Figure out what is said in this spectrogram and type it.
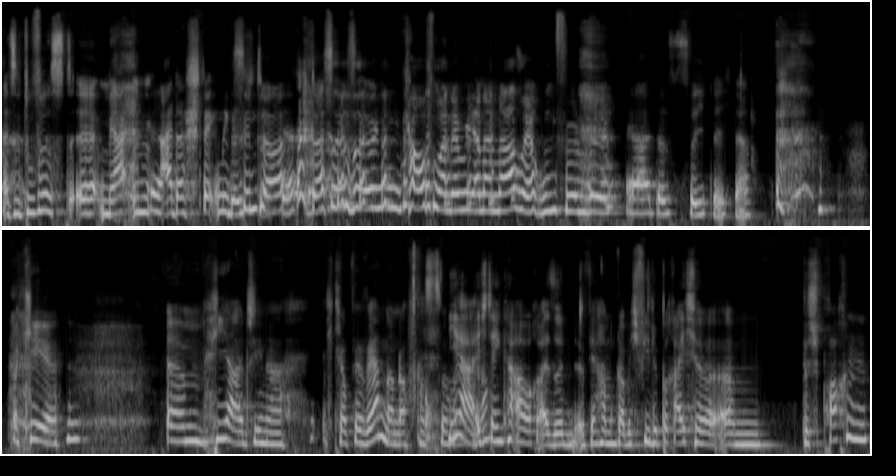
Also du wirst äh, merken, ja. ah, da steckt nichts hinter. Stimmt, ja. Das ist irgendein Kaufmann, der mich an der Nase herumführen will. Ja, das ist richtig, ja. Okay. Ähm, ja, Gina, ich glaube, wir werden dann noch fast so weit, Ja, ne? ich denke auch. Also wir haben, glaube ich, viele Bereiche ähm, besprochen,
